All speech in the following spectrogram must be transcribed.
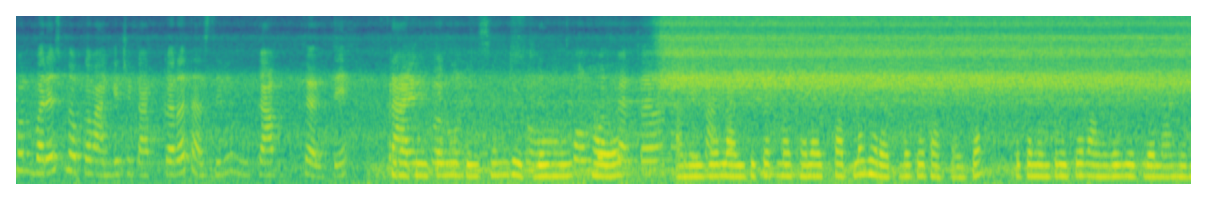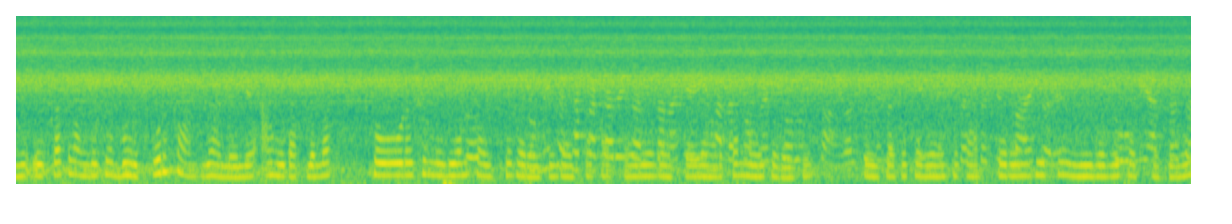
कोण बरेच लोक वांग्याची काप करत असतील काप करते. फ्राय करून. बेसन घेतले हळद आणि जो लाल तिखट मसाला असतो आपल्या घरातला तो टाकायचा. त्याच्यानंतर इथे वांगं घेतलेलं आहे मी. एकाच वांग्याचे भरपूर काप झालेले आहेत. आपल्याला थोडेसे मीडियम साईजचे करायचे जास्त पातळ जास्त पण नाही करायचे. आता सगळे असे काप करून घेते. मी बघू शकता तुम्ही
